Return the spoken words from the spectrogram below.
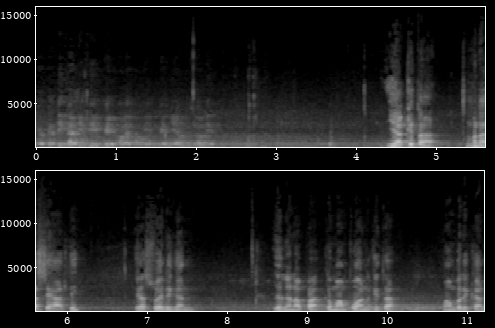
ketika dipimpin oleh pemimpin yang zalim? Ya kita menasehati ya sesuai dengan dengan apa kemampuan kita memberikan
